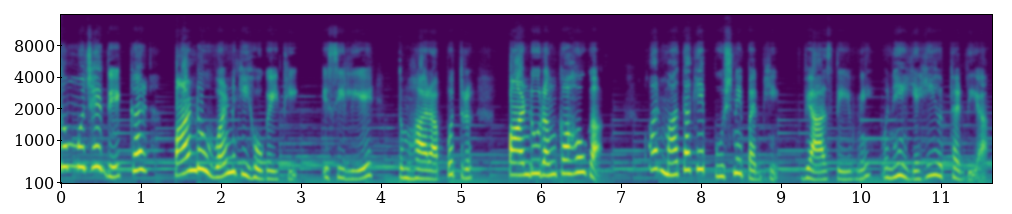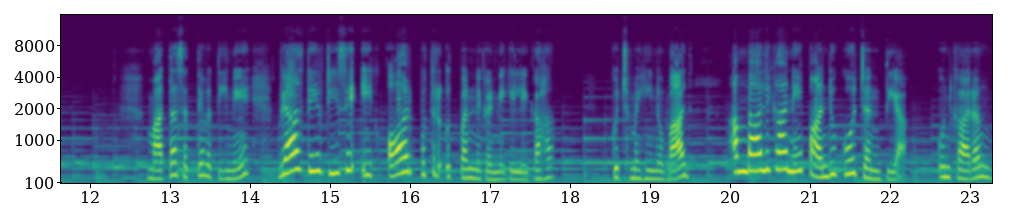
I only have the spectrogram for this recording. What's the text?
तुम मुझे देखकर पांडु वर्ण की हो गई थी, इसीलिए तुम्हारा पुत्र पांडु रंग का होगा। और माता के पूछने पर भी व्यासदेव ने उन्हें यही उत्तर दिया। माता सत्यवती ने व्यासदेव जी से एक और पुत्र उत्पन्न करने के लिए कहा। कुछ महीनों बाद अंबालिका ने पांडु को जन्म दिया। उनका रंग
